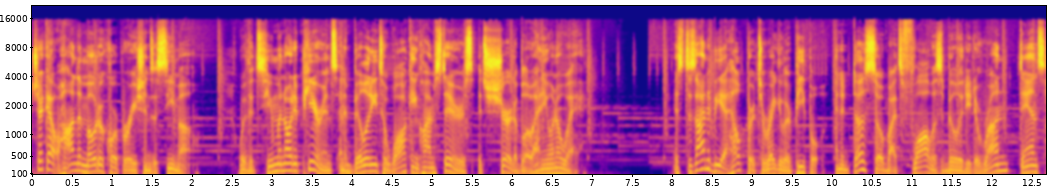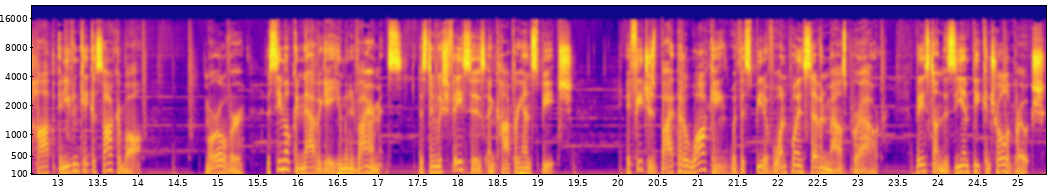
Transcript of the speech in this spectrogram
Check out Honda Motor Corporation's Asimo. With its humanoid appearance and ability to walk and climb stairs, it's sure to blow anyone away. It's designed to be a helper to regular people, and it does so by its flawless ability to run, dance, hop, and even kick a soccer ball. Moreover, Asimo can navigate human environments, distinguish faces, and comprehend speech. It features bipedal walking with a speed of 1.7 miles per hour, based on the ZMP control approach.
